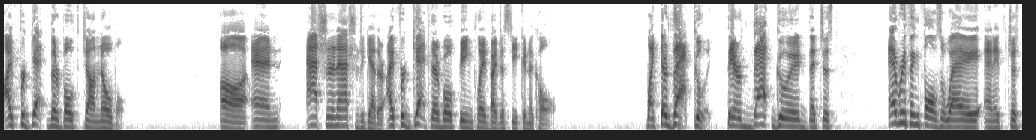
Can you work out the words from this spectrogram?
I forget they're both John Noble. Uh, and Ashton and Ashton together, I forget they're both being played by Jasika Nicole. Like, they're that good. They're that good that just everything falls away and it's just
